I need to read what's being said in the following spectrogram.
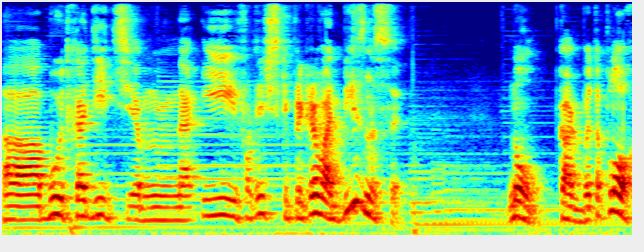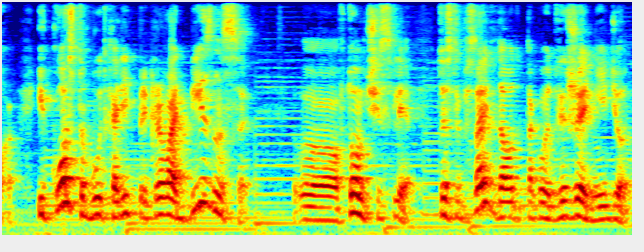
а, будет ходить и фактически прикрывать бизнесы. Ну, как бы это плохо. И Коста будет ходить прикрывать бизнесы э, в том числе. То есть, вы представляете, да, вот такое движение идет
